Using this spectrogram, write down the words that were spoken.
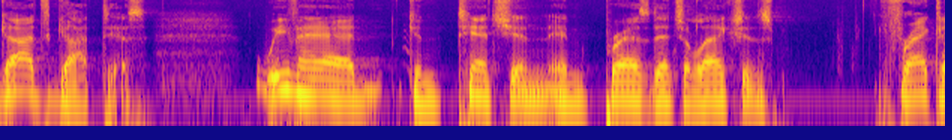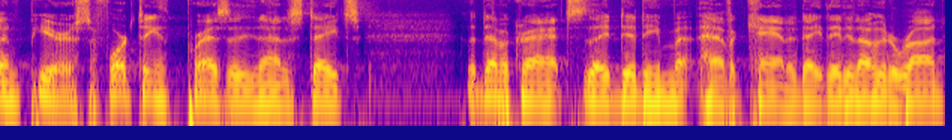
God's got this. We've had contention in presidential elections Franklin Pierce, the 14th president of the United States, the Democrats, they didn't even have a candidate. They didn't know who to run.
